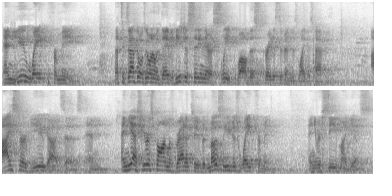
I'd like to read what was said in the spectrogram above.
and you wait for me. That's exactly what's going on with David. He's just sitting there asleep while this greatest event in his life is happening. I serve you, God says, and And yes, you respond with gratitude, but mostly you just wait for me and you receive my gifts.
